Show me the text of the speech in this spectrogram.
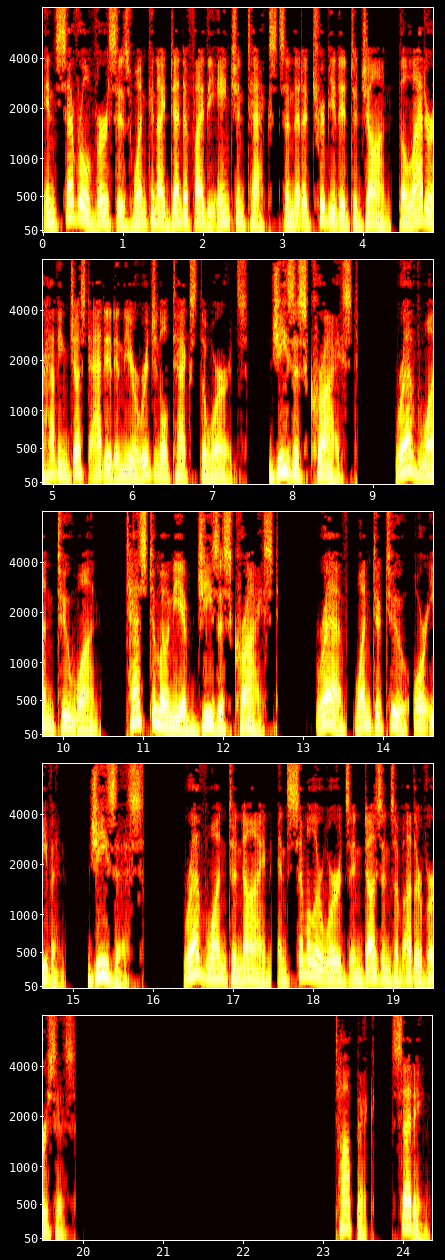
In several verses one can identify the ancient texts and that attributed to John, the latter having just added in the original text the words, "'Jesus Christ' Rev 1–1, "'Testimony of Jesus Christ' Rev. 1–2 or even, "'Jesus' Rev 1–9, and similar words in dozens of other verses. Setting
